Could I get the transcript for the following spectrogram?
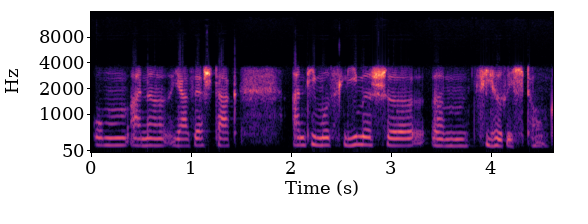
um eine ja sehr stark antimuslimische ähm, Zielrichtung.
